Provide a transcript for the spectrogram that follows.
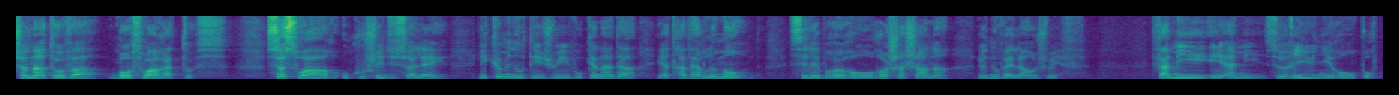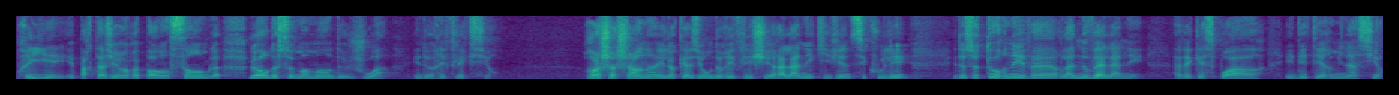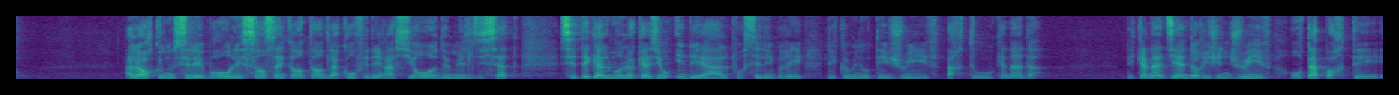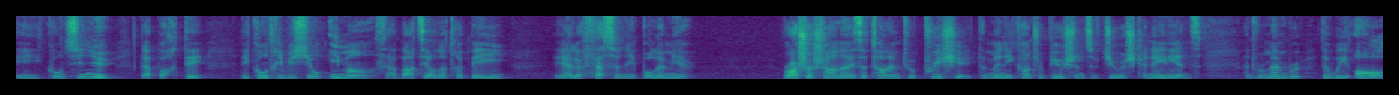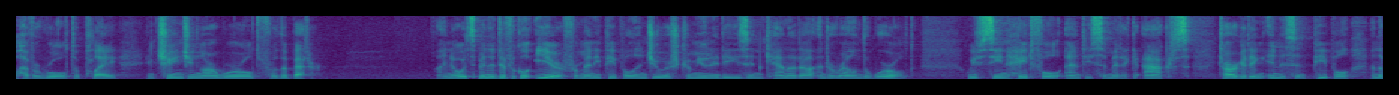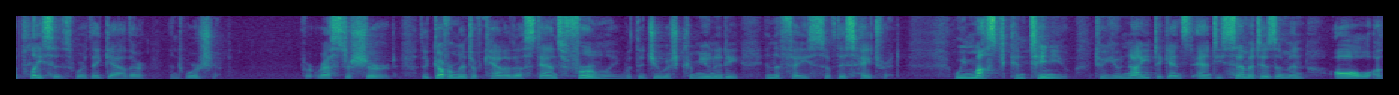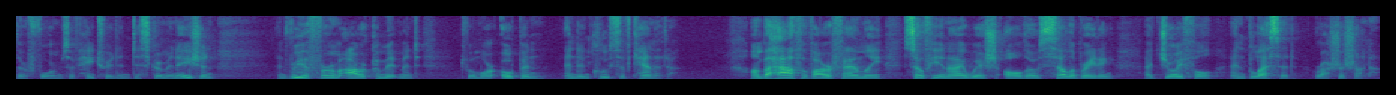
Shana Tova, bonsoir à tous. Ce soir, au coucher du soleil, les communautés juives au Canada et à travers le monde célébreront Rosh Hashanah, le Nouvel An juif. Familles et amis se réuniront pour prier et partager un repas ensemble lors de ce moment de joie et de réflexion. Rosh Hashanah est l'occasion de réfléchir à l'année qui vient de s'écouler et de se tourner vers la nouvelle année avec espoir et détermination. Alors que nous célébrons les 150 ans de la Confédération en 2017, c'est également l'occasion idéale pour célébrer les communautés juives partout au Canada. Les Canadiens d'origine juive ont apporté et continuent d'apporter des contributions immenses à bâtir notre pays et à le façonner pour le mieux. Rosh Hashanah is a time to appreciate the many contributions of Jewish Canadians and remember that we all have a role to play in changing our world for the better. I know it's been a difficult year for many people in Jewish communities in Canada and around the world. We've seen hateful anti-Semitic acts targeting innocent people and the places where they gather and worship. But rest assured, the Government of Canada stands firmly with the Jewish community in the face of this hatred. We must continue to unite against anti-Semitism and all other forms of hatred and discrimination and reaffirm our commitment to a more open and inclusive Canada. On behalf of our family, Sophie and I wish all those celebrating a joyful and blessed Rosh Hashanah.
